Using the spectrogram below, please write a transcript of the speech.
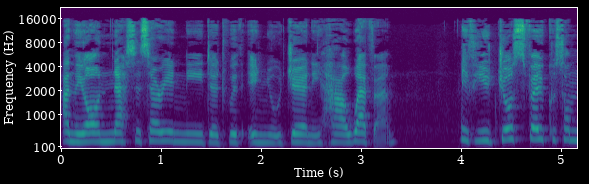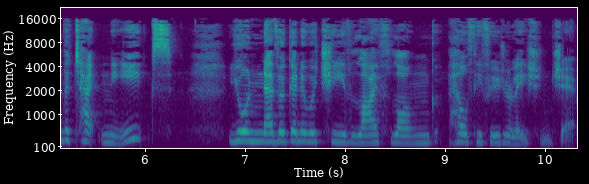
and they are necessary and needed within your journey. However, if you just focus on the techniques, you're never going to achieve lifelong healthy food relationship.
